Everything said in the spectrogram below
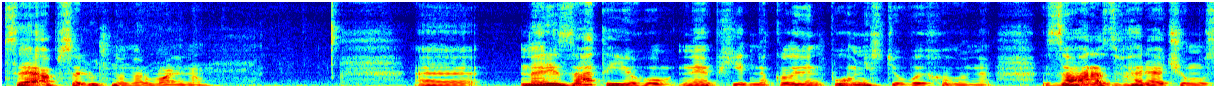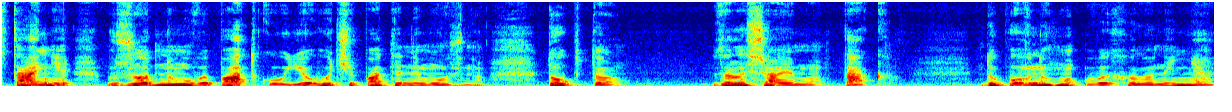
Це абсолютно нормально. Е, нарізати його необхідно, коли він повністю вихолоне. Зараз в гарячому стані в жодному випадку його чіпати не можна. Тобто залишаємо так до повного вихолонення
